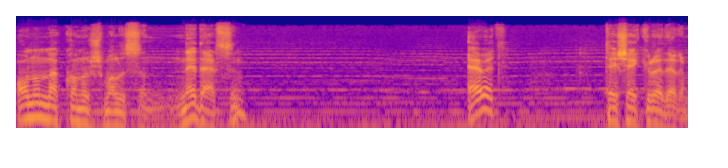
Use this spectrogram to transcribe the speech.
onunla konuşmalısın. Ne dersin? Evet. Teşekkür ederim.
